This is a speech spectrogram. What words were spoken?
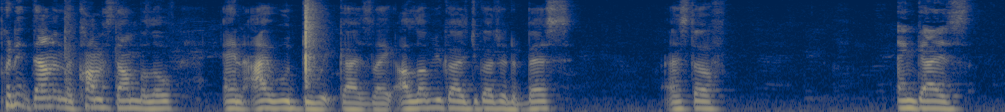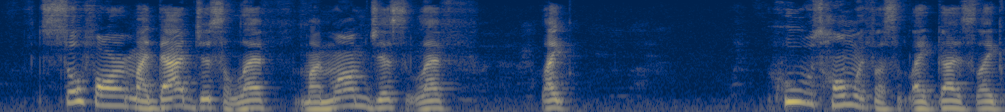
put it down in the comments down below and I will do it, guys. Like, I love you guys. You guys are the best and stuff. And, guys, so far, my dad just left. My mom just left. Like, who's home with us? Like, guys, like,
